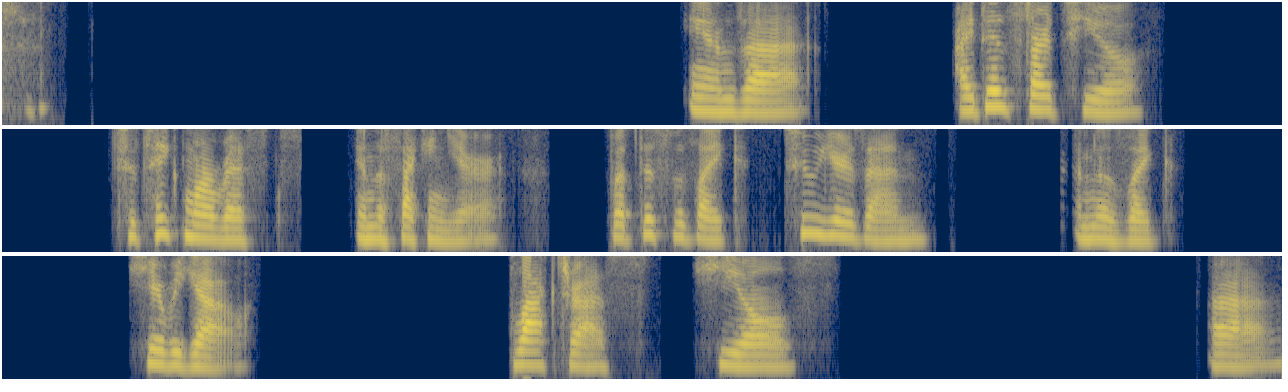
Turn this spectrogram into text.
and uh, I did start to to take more risks in the second year, but this was like two years in, and it was like, here we go. Black dress, heels. Uh,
